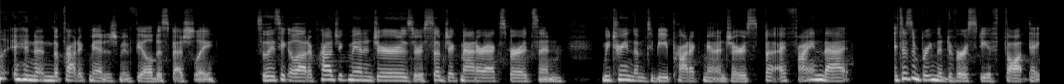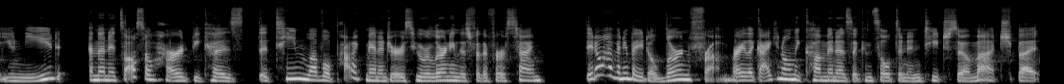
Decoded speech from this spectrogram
in, in the product management field, especially. So they take a lot of project managers or subject matter experts and we train them to be product managers. But I find that it doesn't bring the diversity of thought that you need. And then it's also hard because the team level product managers who are learning this for the first time, they don't have anybody to learn from, right? Like I can only come in as a consultant and teach so much, but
